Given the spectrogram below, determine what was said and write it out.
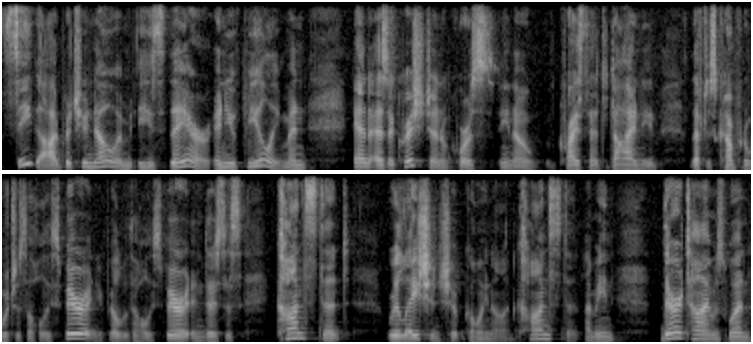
see God, but you know him. He's there, and you feel him. And and as a Christian, of course, you know Christ had to die, and he left his comforter, which is the Holy Spirit, and you're filled with the Holy Spirit. And there's this constant relationship going on. Constant. I mean, there are times when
